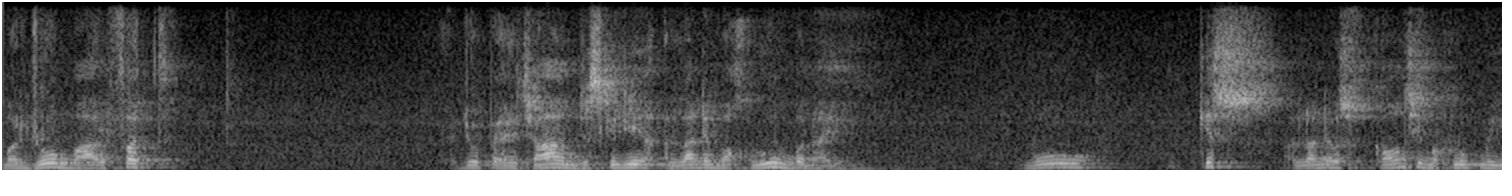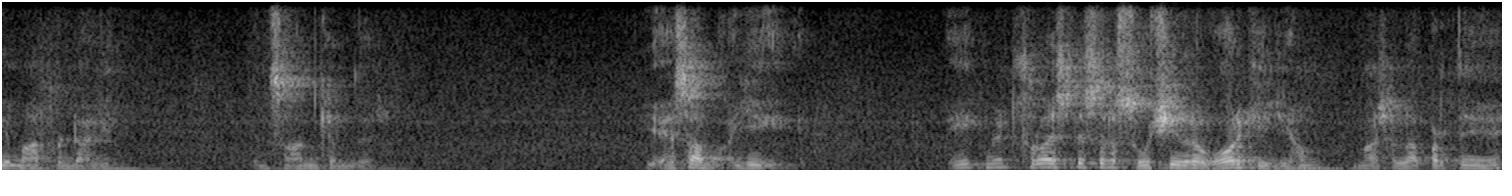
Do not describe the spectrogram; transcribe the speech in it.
मगर जो मार्फत, जो पहचान जिसके लिए अल्लाह ने मखलूक बनाई, वो किस, अल्लाह ने उस कौन सी मखलूक में ये मार्फत डाली? इंसान के अंदर। ये ऐसा, ये एक मिनट थोड़ा इस पर ज़रा सोचिए, ज़रा गौर कीजिए। हम, माशाल्लाह, पढ़ते हैं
